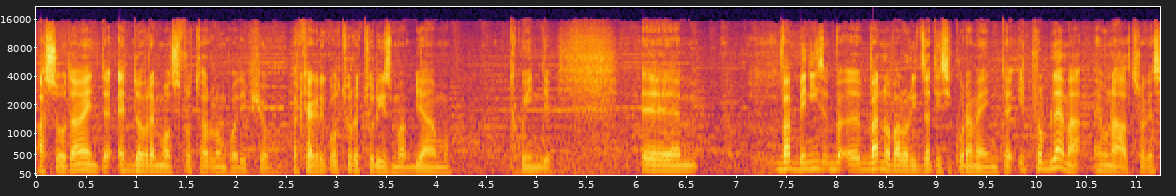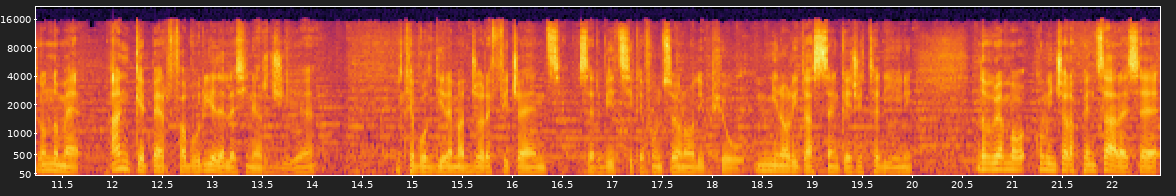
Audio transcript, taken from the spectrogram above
Assolutamente e dovremmo sfruttarlo un po' di più, perché agricoltura e turismo abbiamo, quindi ehm, va- vanno valorizzati sicuramente. Il problema è un altro, che secondo me anche per favorire delle sinergie, il che vuol dire maggiore efficienza, servizi che funzionano di più, minori tasse anche ai cittadini, dovremmo cominciare a pensare se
